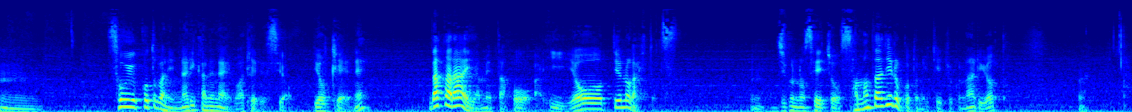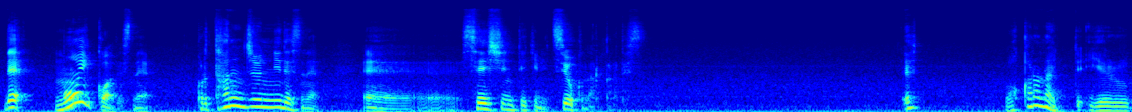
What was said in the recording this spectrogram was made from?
うん。そういう言葉になりかねないわけですよ。余計ね。だからやめた方がいいよっていうのが一つ、うん、自分の成長を妨げることに結局なるよと、うん、でもう一個はですねこれ単純にですね、えー、精神的に強くなるからです。え？わからないって言える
